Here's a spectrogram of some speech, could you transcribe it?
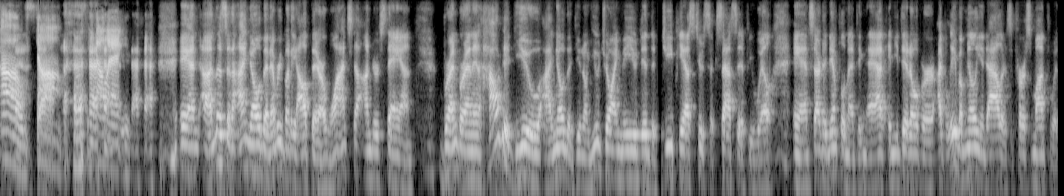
Oh, and, stop! and uh, listen, I know that everybody out there wants to understand Bren Brennan, how did you, I know that, you know, you joined me, you did the GPS to success, if you will, and started implementing that. And you did over, I believe, a million dollars the first month with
